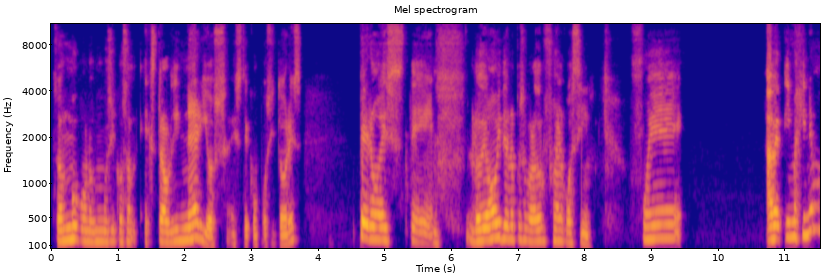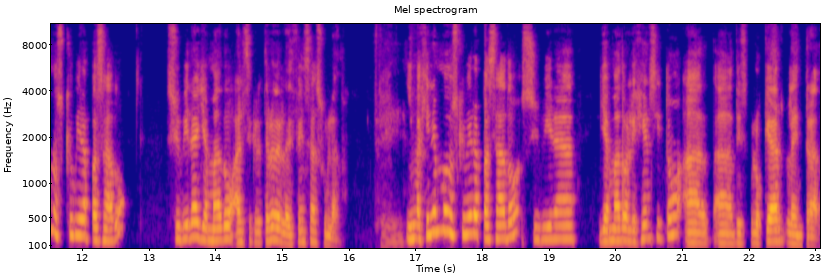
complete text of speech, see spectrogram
Son muy buenos músicos, son extraordinarios este, compositores, pero este, lo de hoy de López Obrador fue algo así. Fue, a ver, imaginémonos qué hubiera pasado si hubiera llamado al secretario de la defensa a su lado Imaginemos qué hubiera pasado si hubiera llamado al ejército a, desbloquear la entrada.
